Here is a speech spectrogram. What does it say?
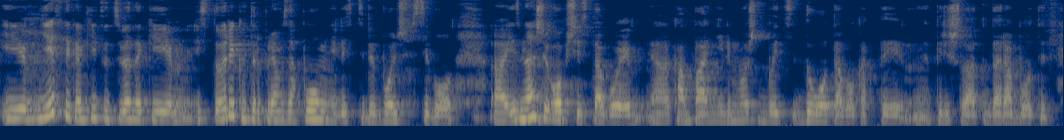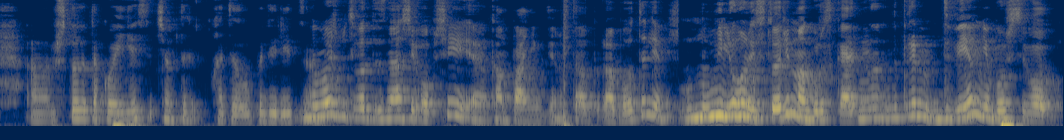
И есть ли какие-то у тебя такие истории, которые прям запомнились тебе больше всего э, из нашей общей с тобой э, компании, или, может быть, до того, как ты перешла туда работать? Э, что-то такое есть, чем ты хотела бы поделиться? Ну, может быть, вот нашей общей э, компании, где мы с тобой работали, миллион историй могу рассказать. Ну, например, две мне больше всего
